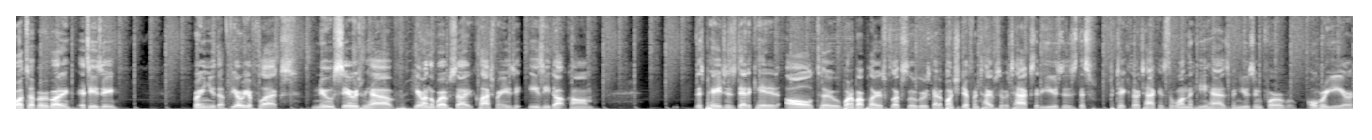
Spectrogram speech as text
What's up everybody? It's Easy. Bringing you the Fury of Flex new series we have here on the website clashmadeeasy.com. This page is dedicated all to one of our players, Flex Luger. He's got a bunch of different types of attacks that he uses. This particular attack is the one that he has been using for over a year.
